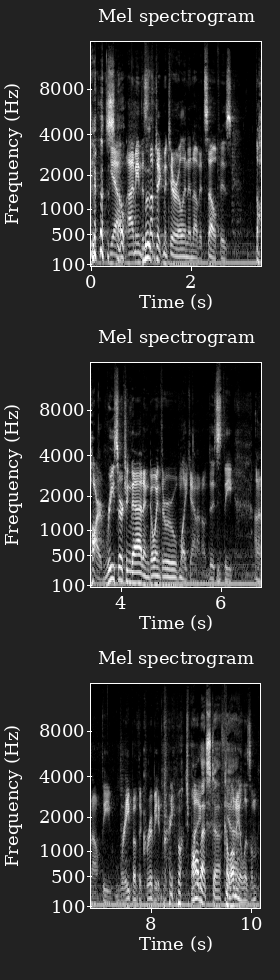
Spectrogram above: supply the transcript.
Yeah, So, I mean the move- subject material in and of itself is the hard. Researching that and going through like yeah, I don't know, this the I don't know the rape of the Caribbean, pretty much by all that stuff, yeah. colonialism.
